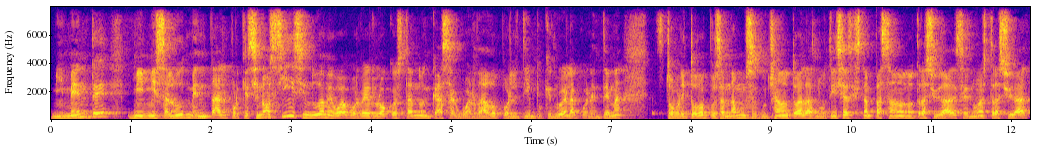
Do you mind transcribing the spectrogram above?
mi mente, mi, salud mental, porque si no, sí, sin duda me voy a volver loco estando en casa guardado por el tiempo que dure la cuarentena. Sobre todo, pues andamos escuchando todas las noticias que están pasando en otras ciudades, en nuestra ciudad,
